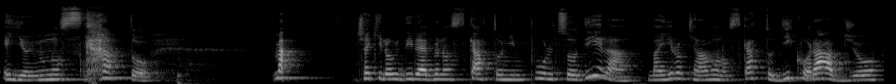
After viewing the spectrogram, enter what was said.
e io in uno scatto. Ma c'è chi lo direbbe uno scatto, un impulso d'ira, ma io lo chiamo uno scatto di coraggio.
